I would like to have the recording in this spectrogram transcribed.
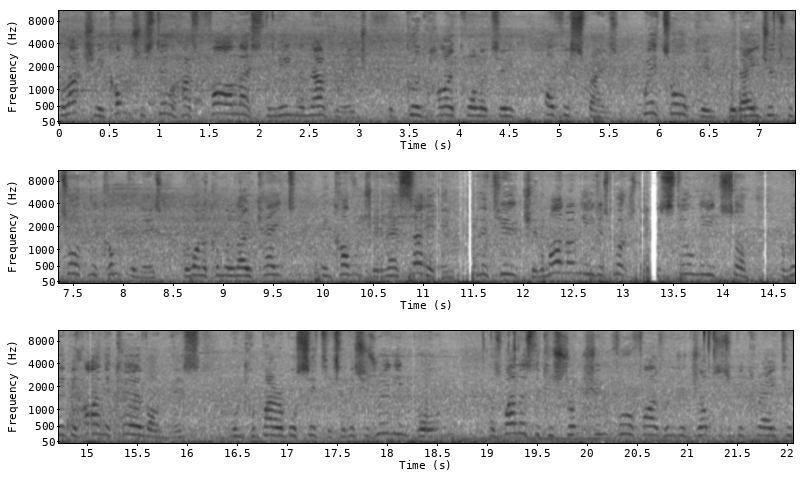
Well, actually, Coventry still has far less than the England average of good, high quality office space. We're talking with agents, we're talking with companies who want to come and locate in Coventry, and they're saying in the future they might not need as much, but still need some. We're behind the curve on this with comparable cities. So this is really important, as well as the construction, four or five hundred jobs will be created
